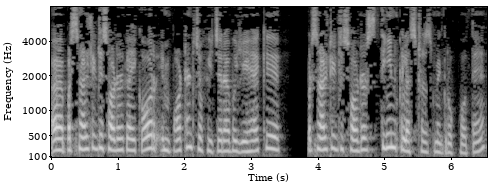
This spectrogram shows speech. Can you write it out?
पर्सनालिटी uh, डिसऑर्डर का एक और इंपॉर्टेंट जो फीचर है वो ये है कि पर्सनालिटी डिसऑर्डर्स तीन क्लस्टर्स में ग्रुप होते हैं।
